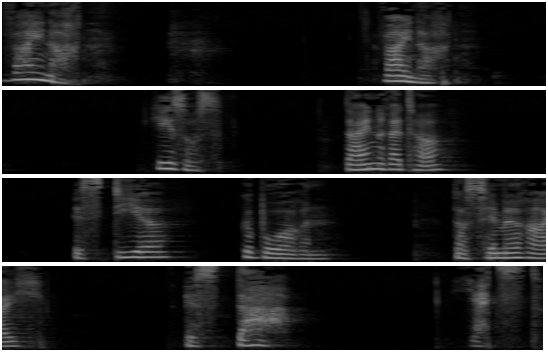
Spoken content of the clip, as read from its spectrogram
Weihnachten. Weihnachten. Jesus, dein Retter, ist dir geboren. Das Himmelreich ist da. Jetzt.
